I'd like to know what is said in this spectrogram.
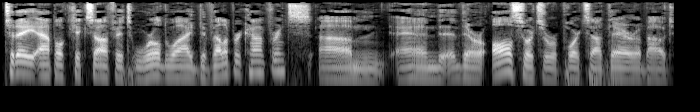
Today, Apple kicks off its worldwide developer conference, um, and there are all sorts of reports out there about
